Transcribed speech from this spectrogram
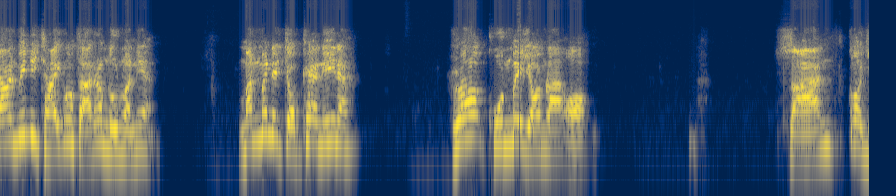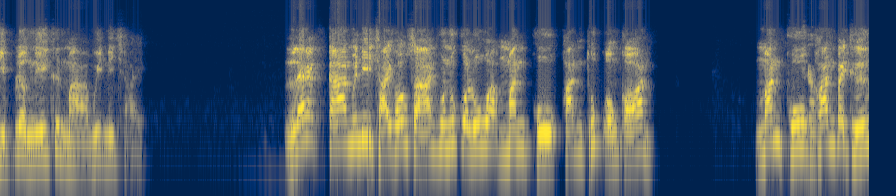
การวินิจฉัยของสารรัฐธรรมนูญวันนี้มันไม่ได้จบแค่นี้นะ เพราะคุณไม่ยอมลาออกศาลก็หยิบเรื่องนี้ขึ้นมาวินิจฉัย และการวินิจฉัยของศาลคุณนุกก็รู้ว่ามันผูกพันทุกองค์กร มันผูกพันไปถึง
